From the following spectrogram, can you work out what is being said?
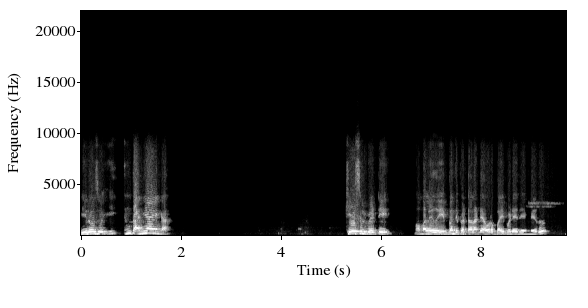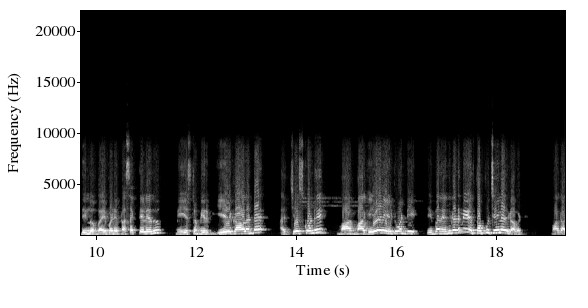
ఈరోజు ఇంత అన్యాయంగా కేసులు పెట్టి మమ్మల్ని ఏదో ఇబ్బంది పెట్టాలంటే ఎవరో భయపడేది ఏం లేదు. దీనిలో భయపడే ప్రసక్తే లేదు. మీ ఇష్టం మీరు ఏవి కావాలంటే అది చేసుకోండి. మా మాకు ఎటువంటి ఇబ్బంది ఎందుకంటే మేము తప్పు చేయలేదు కాబట్టి. మాకు ఆ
